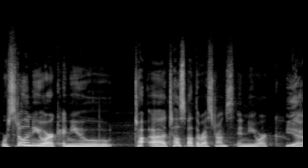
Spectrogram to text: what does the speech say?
were still in New York, and you ta- uh, tell us about the restaurants in New York. Yeah.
